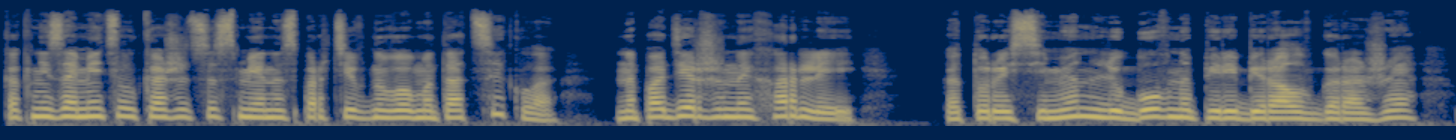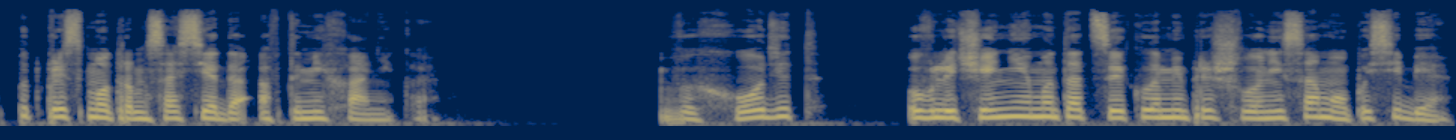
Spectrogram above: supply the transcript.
как не заметил, кажется, смены спортивного мотоцикла на подержанный Харлей, который Семён любовно перебирал в гараже под присмотром соседа-автомеханика. Выходит, увлечение мотоциклами пришло не само по себе,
